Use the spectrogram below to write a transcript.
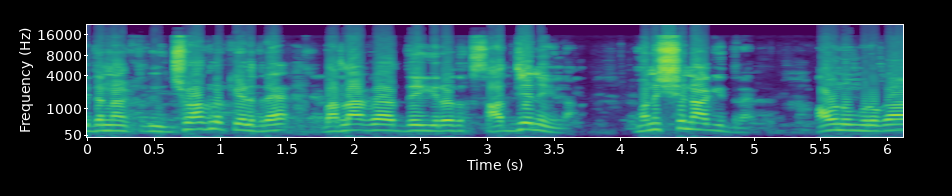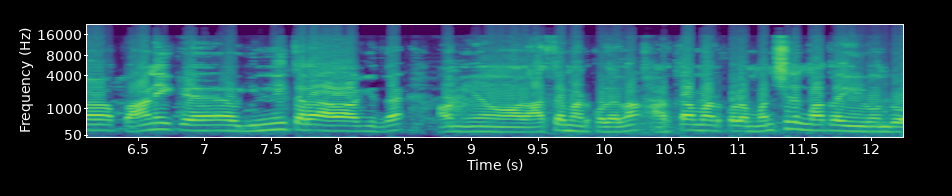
ಇದನ್ನು ನಿಜವಾಗ್ಲೂ ಕೇಳಿದ್ರೆ ಬದಲಾಗದೇ ಇರೋದಕ್ಕೆ ಸಾಧ್ಯನೇ ಇಲ್ಲ. ಮನುಷ್ಯನಾಗಿದ್ದರೆ ಅವನು ಮೃಗ ಪ್ರಾಣಿಗೆ ಇನ್ನಿತರ ಆಗಿದ್ರೆ ಅವನು ಅರ್ಥ ಮಾಡ್ಕೊಳ್ಳಲ್ಲ. ಅರ್ಥ ಮಾಡ್ಕೊಳ್ಳೋ ಮನುಷ್ಯನಿಗೆ ಮಾತ್ರ ಈ ಒಂದು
